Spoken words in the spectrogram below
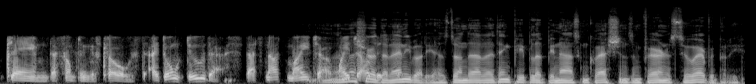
claim that something is closed. I don't do that. That's not my job. I'm my not job sure that anybody has done that. I think people have been asking questions in fairness to everybody.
